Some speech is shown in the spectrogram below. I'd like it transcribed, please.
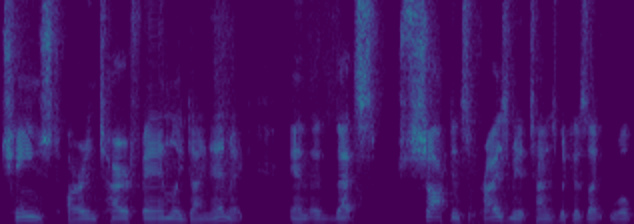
changed our entire family dynamic. And that's shocked and surprised me at times because like well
